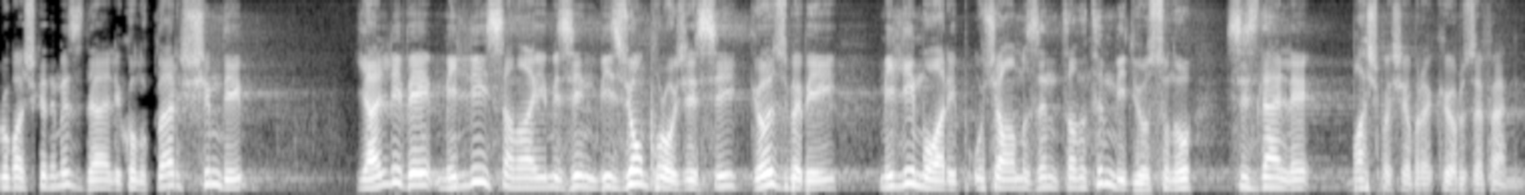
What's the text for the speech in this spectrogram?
Cumhurbaşkanımız, değerli konuklar, şimdi yerli ve milli sanayimizin vizyon projesi Göz Bebeği Milli Muharip uçağımızın tanıtım videosunu sizlerle baş başa bırakıyoruz efendim.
